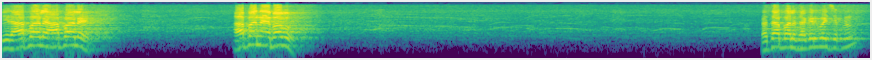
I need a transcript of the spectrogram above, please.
మీరు ఆపాలి ఆపాలి. ఆపానే బాబు. ప్రతాప్ వాళ్ళ దగ్గరికి పోయి చెప్పు.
